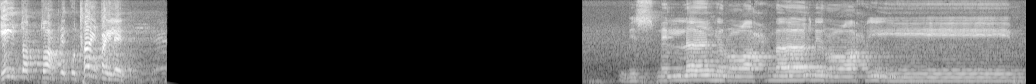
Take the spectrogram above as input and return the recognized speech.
এই তত্ত্ব আপনি কোথায় পাইলেন بسم الله الرحمن الرحيم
